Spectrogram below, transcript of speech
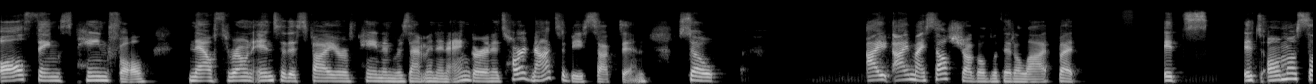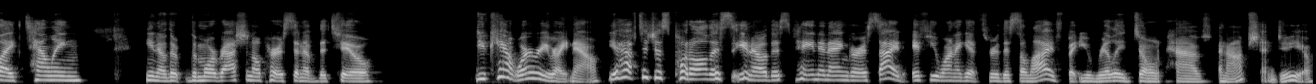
all things painful now thrown into this fire of pain and resentment and anger. And it's hard not to be sucked in. So I, I myself struggled with it a lot, but it's, it's almost like telling, you know, the, the more rational person of the two, you can't worry right now. You have to just put all this, you know, this pain and anger aside if you want to get through this alive, but you really don't have an option, do you?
